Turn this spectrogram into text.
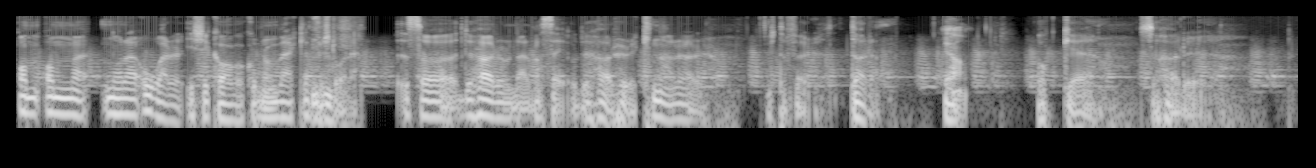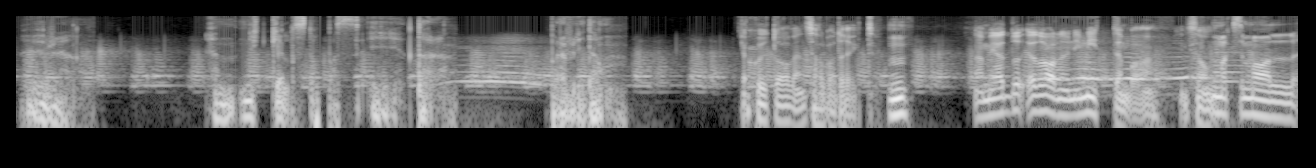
Om, om några år i Chicago kommer de verkligen Mm. förstå det. Så du hör hur de närmar sig och du hör hur det knarrar utanför dörren. Ja. Och eh, så hör du hur en nyckel stoppas i dörren. Bara vrida om. Jag skjuter av en salva direkt. Mm. Ja, men jag, jag drar den i mitten bara. Liksom. Maximal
